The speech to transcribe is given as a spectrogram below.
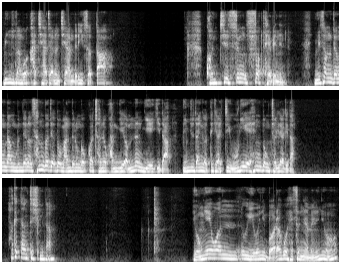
민주당과 같이 하자는 제안들이 있었다. 권칠승 수석 대변인 위성정당 문제는 선거제도 만드는 것과 전혀 관계없는 얘기다. 민주당이 어떻게 할지 우리의 행동 전략이다. 하겠다는 뜻입니다. 용혜원 의원이 뭐라고 했었냐면요.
